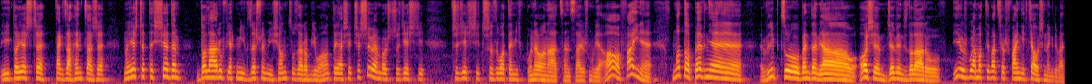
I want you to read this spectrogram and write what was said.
i to jeszcze tak zachęca, że no jeszcze te 7 dolarów, jak mi w zeszłym miesiącu zarobiło, to ja się cieszyłem, bo już 30, 33 zł mi wpłynęło na AdSense'a. Już mówię, o fajnie, no to pewnie w lipcu będę miał 8-9 dolarów. I już była motywacja, już fajnie chciało się nagrywać.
